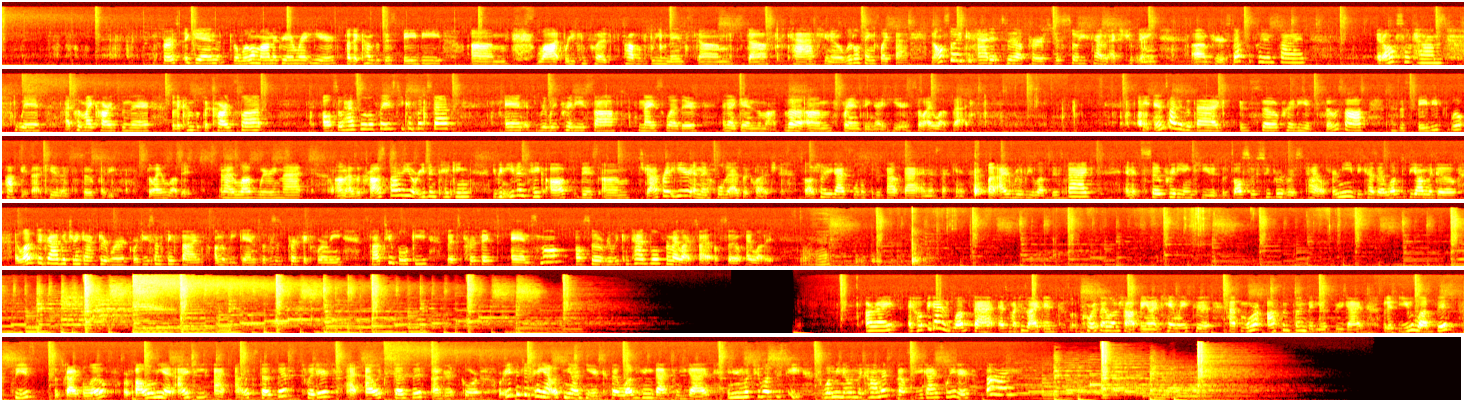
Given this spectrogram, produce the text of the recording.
First, again, the little monogram right here, but it comes with this baby um, lot where you can put probably mint gum, stuff, cash, you know, little things like that. And also you can add it to a purse just so you can have an extra thing um, for your stuff to put inside. It also comes with, I put my cards in there, but it comes with a card slot. Also has a little place you can put stuff, and it's really pretty, soft, nice leather, and again, the, the um, branding right here, so I love that. Inside of the bag is so pretty. It's so soft. It has this baby little pocket back here that's so pretty. So I love it. And I love wearing that um, as a crossbody or even taking, you can even take off this um, strap right here and then hold it as a clutch. So I'll show you guys a little bit about that in a second. But I really love this bag and it's so pretty and cute, but it's also super versatile for me because I love to be on the go. I love to grab a drink after work or do something fun on the weekend, so this is perfect for me. It's not too bulky, but it's perfect and small, also really compatible for my lifestyle, so I love it. Alright, I hope you guys loved that as much as I did because of course I love shopping and I can't wait to have more awesome fun videos for you guys. But if you love this, please subscribe below or follow me at IG at Alex Does This, Twitter at Alex Does This underscore, or even just hang out with me on here because I love hearing back from you guys and hearing what you love to see. So let me know in the comments and I'll see you guys later. Bye!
